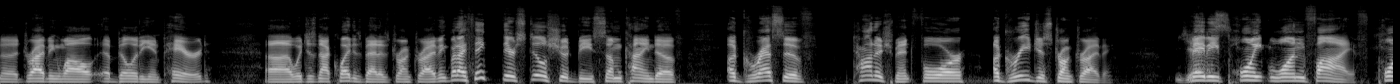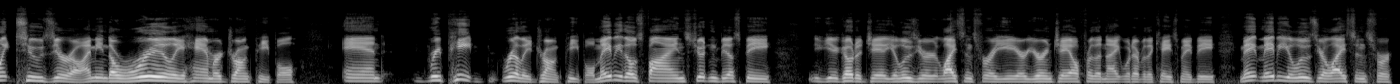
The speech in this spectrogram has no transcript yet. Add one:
uh, driving while ability impaired, uh, which is not quite as bad as drunk driving. But I think there still should be some kind of aggressive punishment for egregious drunk driving. Maybe Yes. 0.15, 0.20. I mean, the really hammered drunk people and repeat really drunk people. Maybe those fines shouldn't just be you- go to jail, you lose your license for a year, you're in jail for the night, whatever the case may be. Maybe you lose your license for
